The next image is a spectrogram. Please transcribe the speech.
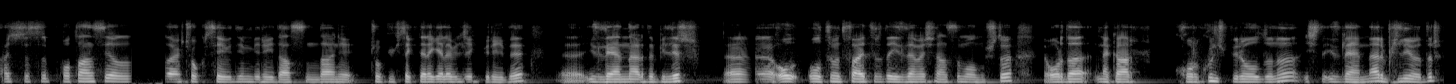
açıkçası potansiyel olarak çok sevdiğim biriydi aslında. Hani çok yükseklere gelebilecek biriydi. E, izleyenler de bilir. E, Ultimate Fighter'da izleme şansım olmuştu. Orada ne kadar korkunç biri olduğunu işte izleyenler biliyordur.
